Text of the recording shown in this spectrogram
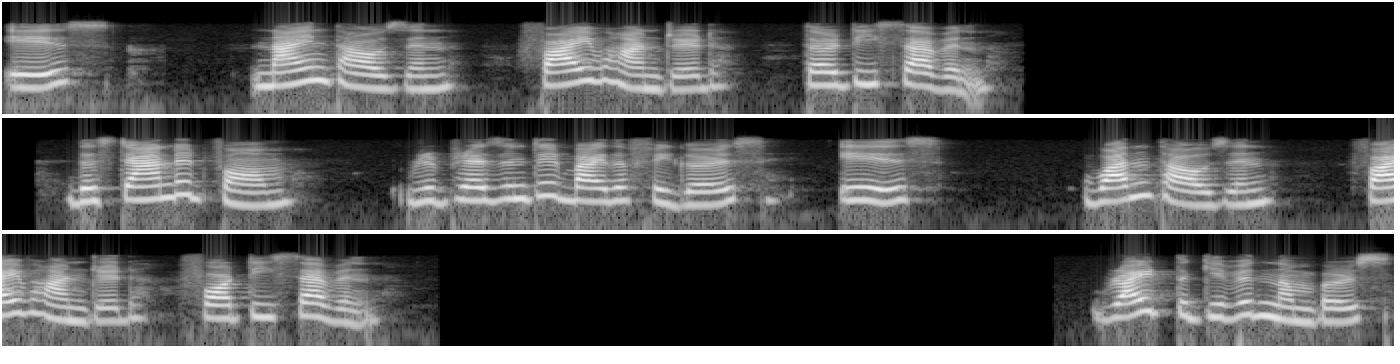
is 9537. The standard form represented by the figures is 1547. Write the given numbers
